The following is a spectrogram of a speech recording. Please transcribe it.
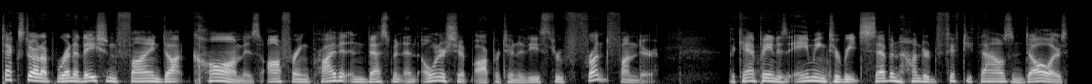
Tech startup RenovationFind.com is offering private investment and ownership opportunities through FrontFundr. The campaign is aiming to reach $750,000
